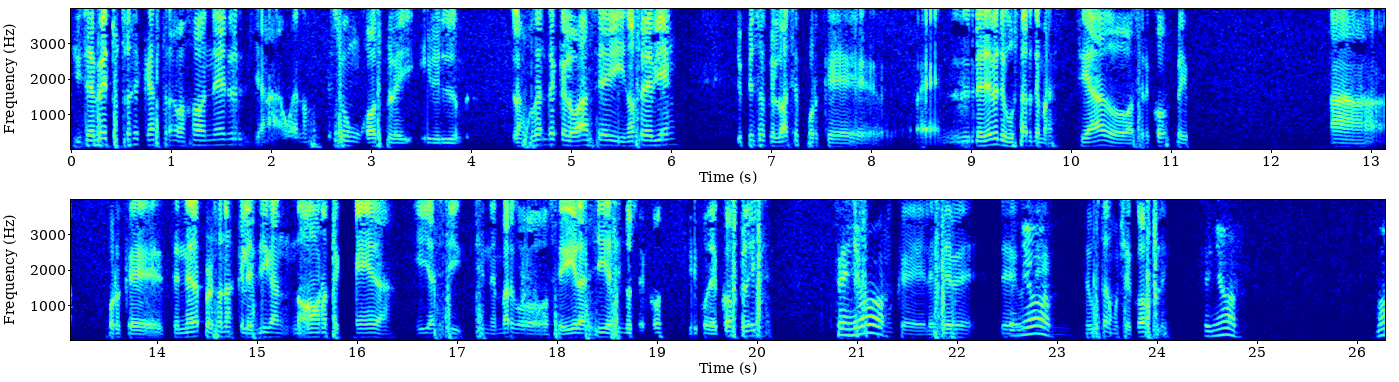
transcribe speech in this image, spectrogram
Si se ve tu traje que has trabajado en él, ya bueno, es un cosplay y la gente que lo hace y no se ve bien, yo pienso que lo hace porque le debe de gustar demasiado hacer cosplay. Ah, porque tener a personas que les digan, no, no te queda, y así, sin embargo, seguir así cos- tipo de cosplays, Señor, que les debe de, Señor. de gustar mucho el cosplay. señor. No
